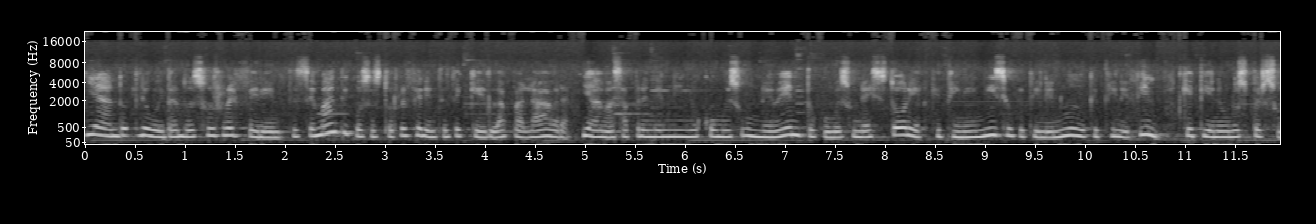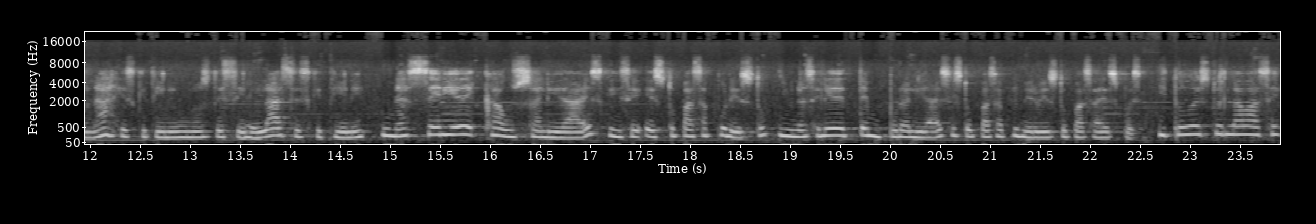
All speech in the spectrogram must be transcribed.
guiando y le voy dando esos referentes semánticos, estos referentes de qué es la palabra. Y además aprende el niño cómo es un evento, cómo es una historia, que tiene inicio, que tiene nudo, que tiene fin, que tiene unos personajes, que tiene unos desenlaces, que tiene una serie de causalidades que dice esto pasa por esto y una serie de temporalidades, esto pasa primero y esto pasa después. Y todo esto es la base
